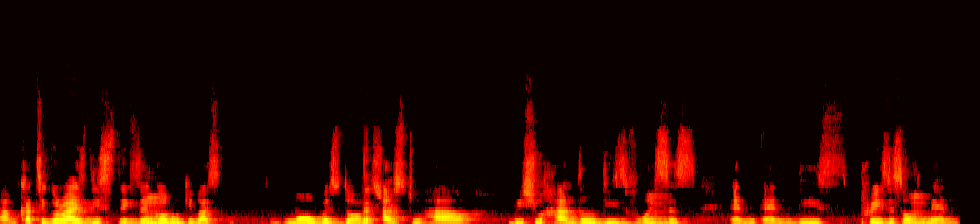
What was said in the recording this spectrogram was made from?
um, categorize these things, and hmm. God will give us more wisdom That's right. as to how we should handle these voices hmm. and and these praises of hmm. men,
